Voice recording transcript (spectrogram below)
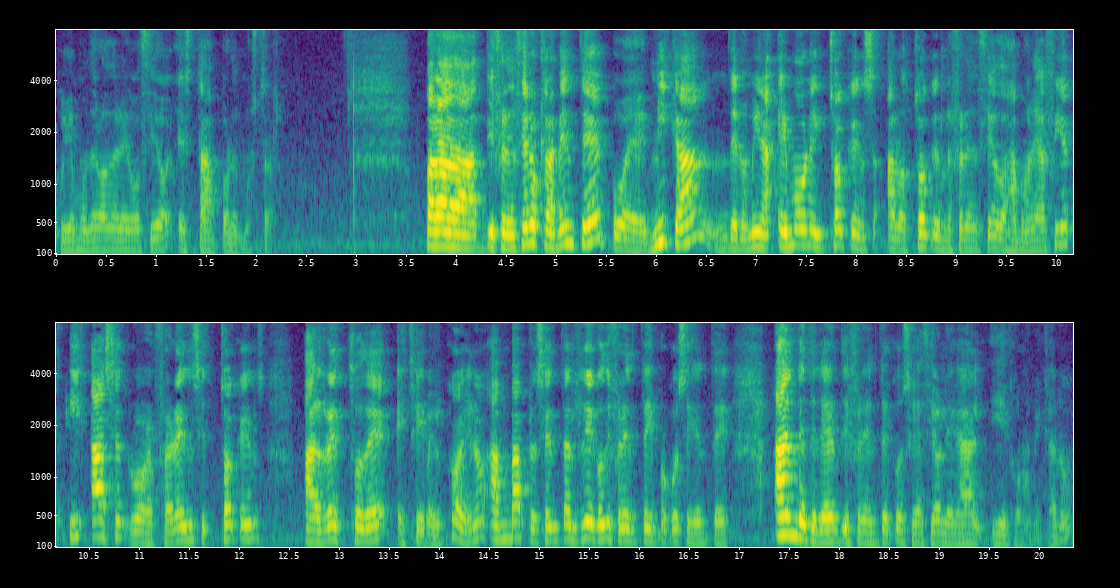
cuyo modelo de negocio está por demostrar. Para diferenciarlos claramente, pues MICA denomina e-money tokens a los tokens referenciados a moneda fiat y asset reference tokens al resto de stablecoin. ¿no? Ambas presentan riesgos diferentes y por consiguiente han de tener diferente consideración legal y económica. ¿no?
